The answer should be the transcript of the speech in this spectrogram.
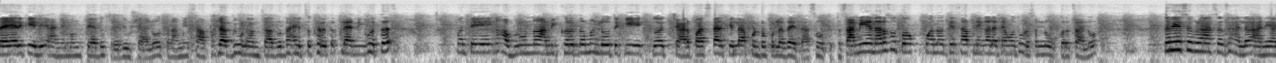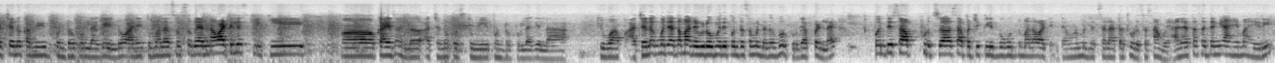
तयारी केली आणि मग त्या दुसऱ्या दिवशी आलो. तर आम्ही सापाला भिवून आमचं अजून राहायचं खरं तर प्लॅनिंग होतं. पण ते घाबरून आम्ही खरं तर म्हणलं होतं की एक चार पाच तारखेला पंढरपूरला जायचं असं होतं. तसं आम्ही येणारच होतो पण ते साप निघाला त्यामुळे थोडंसं लवकरच आलो. तर हे सगळं असं झालं आणि अचानक आम्ही पंढरपूरला गेलो आणि तुम्हाला असं सगळ्यांना वाटेलच की की काय झालं? अचानकच तुम्ही पंढरपूरला गेला किंवा अचानक म्हणजे आता माझ्या व्हिडिओमध्ये पण तसं म्हटलं तर भरपूर गॅप पडला आहे पण ते साप पुढचा सापाची क्लिप बघून तुम्हाला वाटेल. त्यामुळे म्हटलं चला आता थोडंसं सांगूया. आणि आता सध्या मी आहे माहेरी.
